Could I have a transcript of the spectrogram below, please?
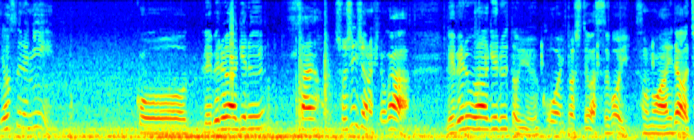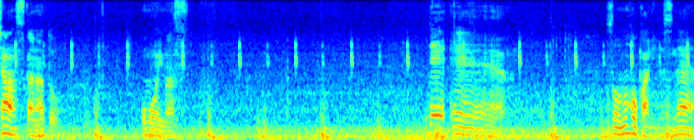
要するにこうレベル上げる初心者の人がレベルを上げるという行為としてはすごいその間はチャンスかなと思います。で、えー、その他にですね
